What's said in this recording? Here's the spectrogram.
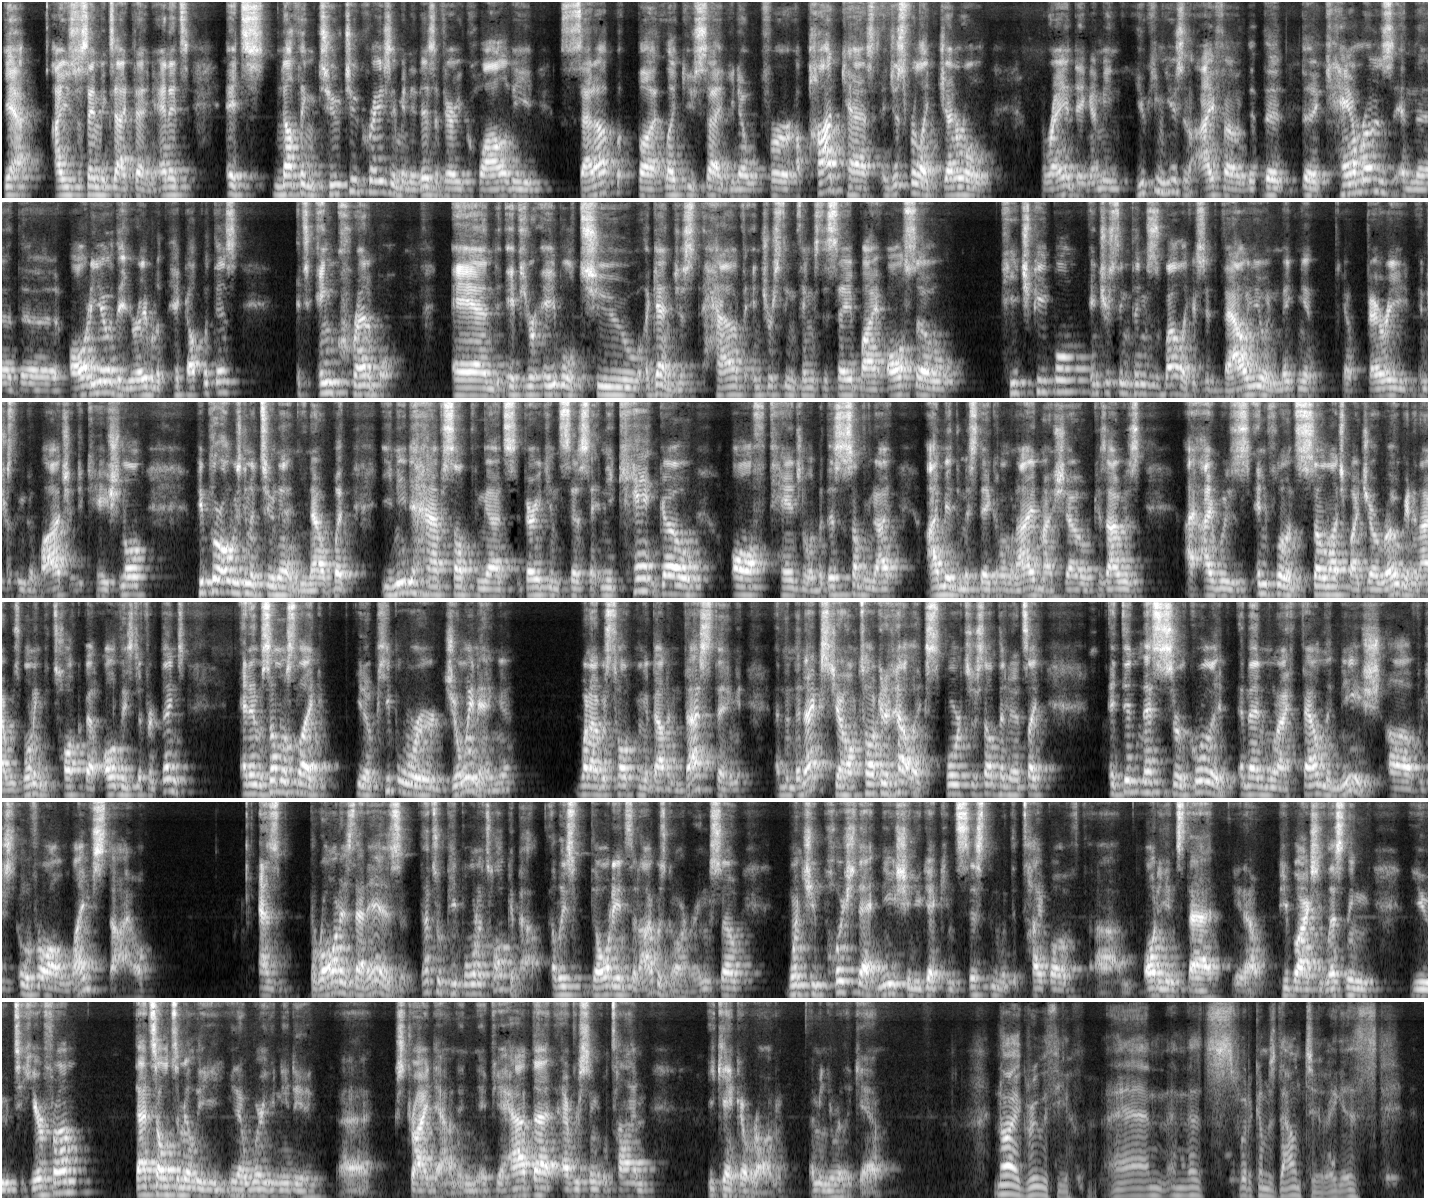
yeah, I use the same exact thing, and it's it's nothing too too crazy. I mean, it is a very quality setup, but like you said, you know, for a podcast and just for like general branding, I mean, you can use an iPhone. The the, the cameras and the the audio that you're able to pick up with this, it's incredible. And if you're able to again just have interesting things to say by also teach people interesting things as well. Like I said, value and making it you know, very interesting to watch, educational. People are always going to tune in, you know, but you need to have something that's very consistent and you can't go off tangential. But this is something that I, I made the mistake on when I had my show because I was I, I was influenced so much by Joe Rogan and I was wanting to talk about all these different things. And it was almost like, you know, people were joining when I was talking about investing. And then the next show, I'm talking about like sports or something. And it's like, it didn't necessarily correlate. And then when I found the niche of just overall lifestyle, as broad as that is, that's what people want to talk about, at least the audience that I was garnering. So once you push that niche and you get consistent with the type of um, audience that you know people are actually listening you to hear from, that's ultimately you know where you need to uh, stride down. And if you have that every single time, you can't go wrong. I mean, you really can't. No, I agree with you, and and that's what it comes down to. Like, it's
